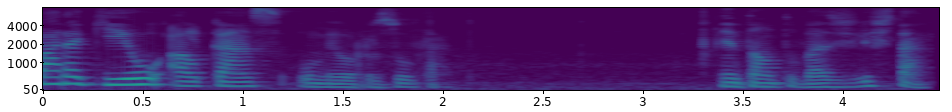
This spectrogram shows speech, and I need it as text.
para que eu alcance o meu resultado. Então tu vais listar.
